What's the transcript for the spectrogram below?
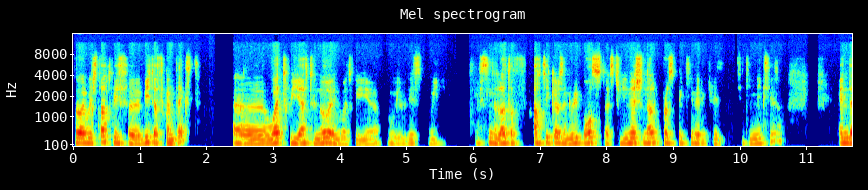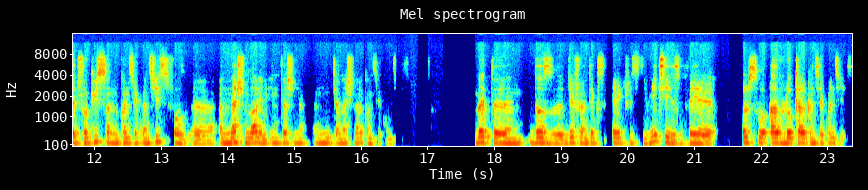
So I will start with a bit of context, uh, what we have to know and what we, uh, we, this, we We've seen a lot of articles and reports as to the national prospective electricity mixes and that focus on consequences for uh, on national and international, and international consequences. But um, those uh, different electricity mixes, they also have local consequences.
